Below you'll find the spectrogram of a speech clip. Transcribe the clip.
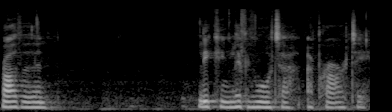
rather than leaking living water a priority.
